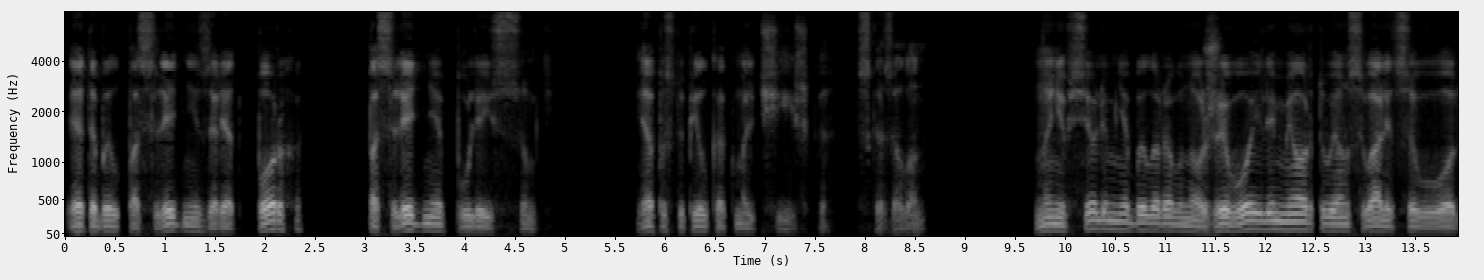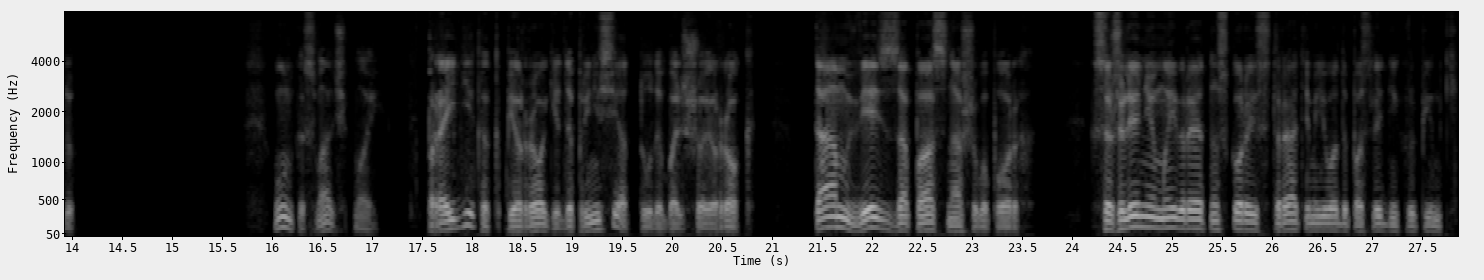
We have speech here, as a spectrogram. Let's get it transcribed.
Это был последний заряд пороха, последняя пуля из сумки. Я поступил как мальчишка, — сказал он. Но не все ли мне было равно, живой или мертвый он свалится в воду? Ункас, мальчик мой, пройди-ка к пироге, да принеси оттуда большой рог. Там весь запас нашего пороха. К сожалению, мы, вероятно, скоро истратим его до последней крупинки.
